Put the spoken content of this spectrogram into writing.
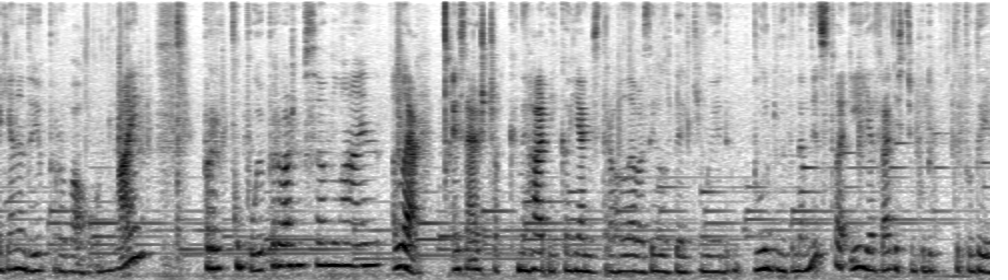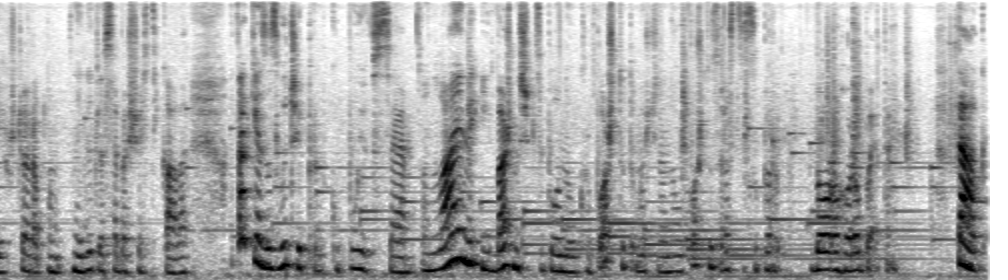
я надаю перевагу онлайн. Купую переважно все онлайн. Але я знаю, що книгарні кав'ярні Строголева з'явилися деякі мої улюблені видавництва, і я з радістю буду йти туди, якщо раптом знайду для себе щось цікаве. А так я зазвичай купую все онлайн, і бажано, щоб це було на Укрпошту, тому що на нову пошту зараз це супер дорого робити. Так,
